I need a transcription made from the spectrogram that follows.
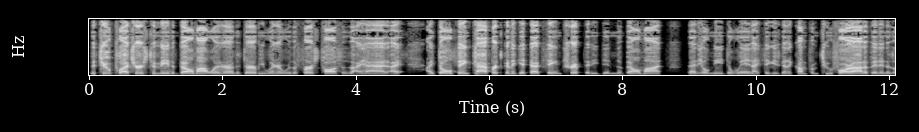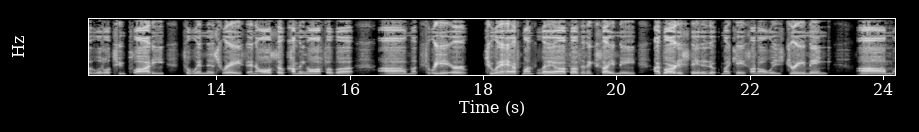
the two Pletchers to me, the Belmont winner and the Derby winner, were the first tosses I had. I I don't think Tappert's going to get that same trip that he did in the Belmont that he'll need to win. I think he's going to come from too far out of it and is a little too plotty to win this race, and also coming off of a um, three or two and a half month layoff doesn't excite me. I've already stated my case on Always Dreaming. Um,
